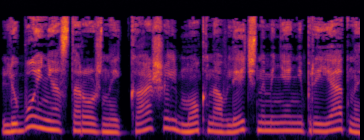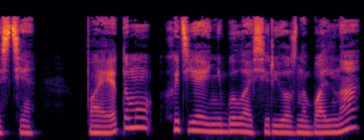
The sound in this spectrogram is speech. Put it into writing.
любой неосторожный кашель мог навлечь на меня неприятности, Поэтому, хоть я и не была серьезно больна,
